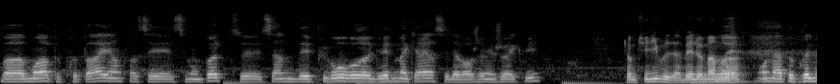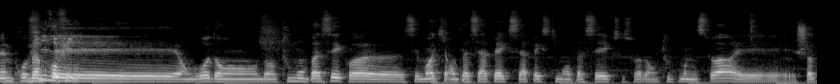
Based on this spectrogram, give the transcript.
Bah, moi, à peu près pareil. hein. Enfin, c'est mon pote. C'est un des plus gros regrets de ma carrière, c'est d'avoir jamais joué avec lui. Comme tu dis, vous avez le même. Ouais, euh, on a à peu près le même profil. Même profil. Et en gros, dans, dans tout mon passé, quoi, euh, c'est moi qui remplaçais Apex, c'est Apex qui me remplaçait, que ce soit dans toute mon histoire. Et Shox,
